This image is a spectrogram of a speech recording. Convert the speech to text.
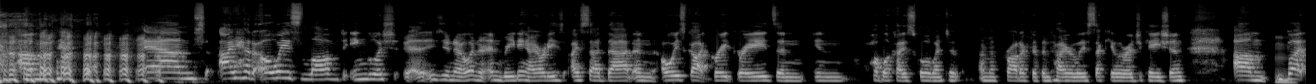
um, and I had always loved English, as you know, and, and reading. I already I said that, and always got great grades and in public high school. I went to, I'm a product of entirely secular education. Um, mm. But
